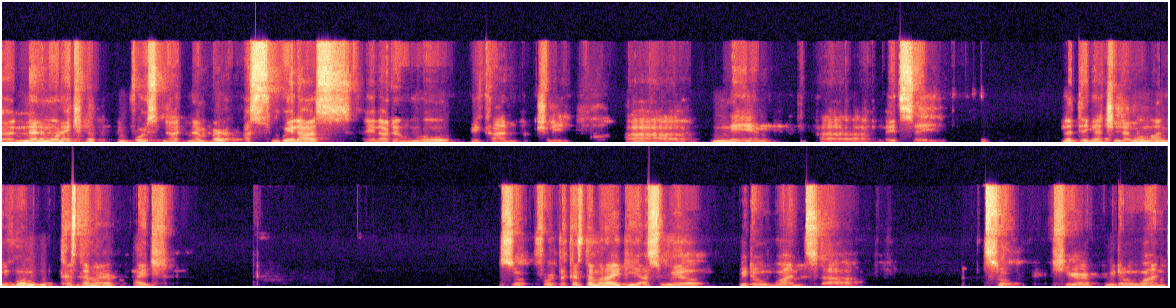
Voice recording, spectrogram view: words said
uh, null mode actually invoice nu- number as well as ሌላ ደግሞ we can actually uh, name uh, let's say ሁለተኛችን ደግሞ ማን ይሁን customer ID So for the customer ID as well, we don't want, uh, so here we don't want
